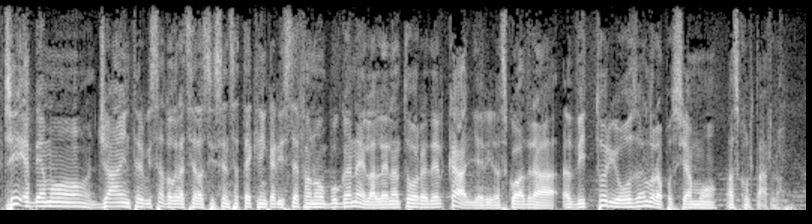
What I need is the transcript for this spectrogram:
Sì, abbiamo già intervistato grazie all'assistenza tecnica di Stefano Buganella, allenatore del Cagliari, la squadra vittoriosa, allora possiamo ascoltarlo.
